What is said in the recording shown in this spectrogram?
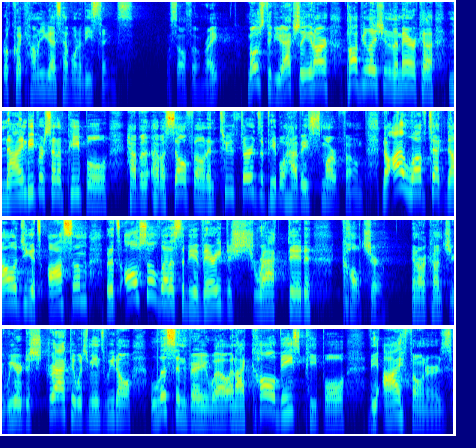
Real quick, how many of you guys have one of these things? A cell phone, right? Most of you, actually, in our population in America, 90% of people have a, have a cell phone and two thirds of people have a smartphone. Now, I love technology, it's awesome, but it's also led us to be a very distracted culture in our country. We are distracted, which means we don't listen very well. And I call these people the iPhoners,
